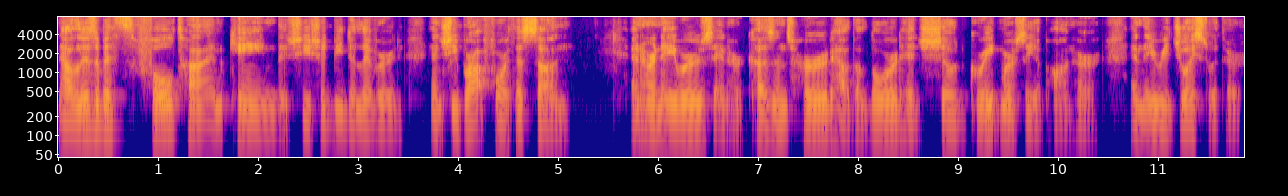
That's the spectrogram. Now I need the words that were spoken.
Now Elizabeth's full time came that she should be delivered, and she brought forth a son. And her neighbors and her cousins heard how the Lord had showed great mercy upon her, and they rejoiced with her.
